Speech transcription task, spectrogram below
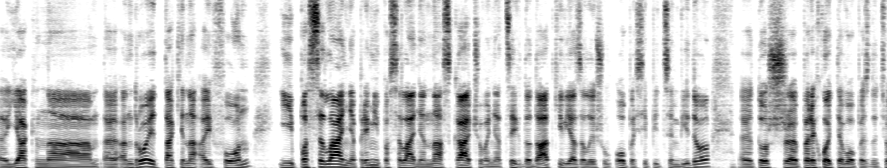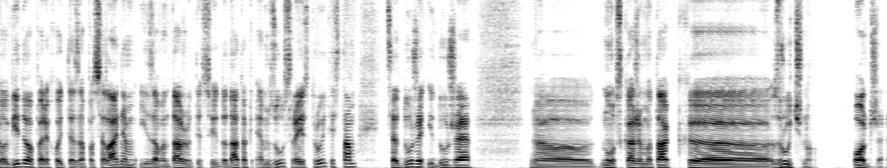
е, як на е, Android, так і на iPhone. І посилання, прямі посилання на скачування цих додатків я залишу в описі під цим відео. Е, Тож переходьте в опис до цього відео, переходьте за посиланням і завантажуйте свій додаток МЗУС. Реєструйтесь там. Це дуже і дуже ну, скажімо так, е, зручно. Отже,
